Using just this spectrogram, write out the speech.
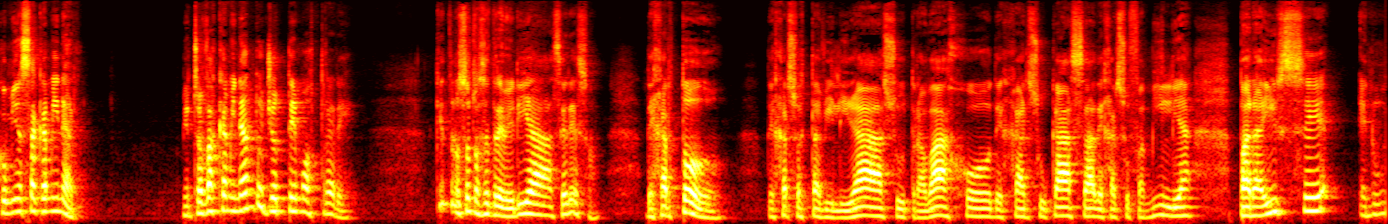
Comienza a caminar. Mientras vas caminando, yo te mostraré. ¿Quién de nosotros se atrevería a hacer eso? Dejar todo, dejar su estabilidad, su trabajo, dejar su casa, dejar su familia, para irse en,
